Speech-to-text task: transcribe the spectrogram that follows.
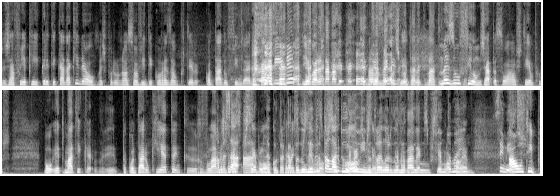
já fui aqui criticada, aqui não, mas por o nosso ouvinte e com razão, por ter contado o fim da Ana Karenina e agora estava a ver como é que podia Ah, dizer mas sem dizer. contar a temática. Mas o filme já passou há uns tempos. Bom, a temática, eh, para contar o que é, tem que revelar, Ah, mas, mas também há- se percebe há- logo. na contracapa Também do livro logo. está lá tudo logo, e no trailer logo. do, A verdade é que se percebe filme logo qual é. também. Sem medos. Há um tipo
